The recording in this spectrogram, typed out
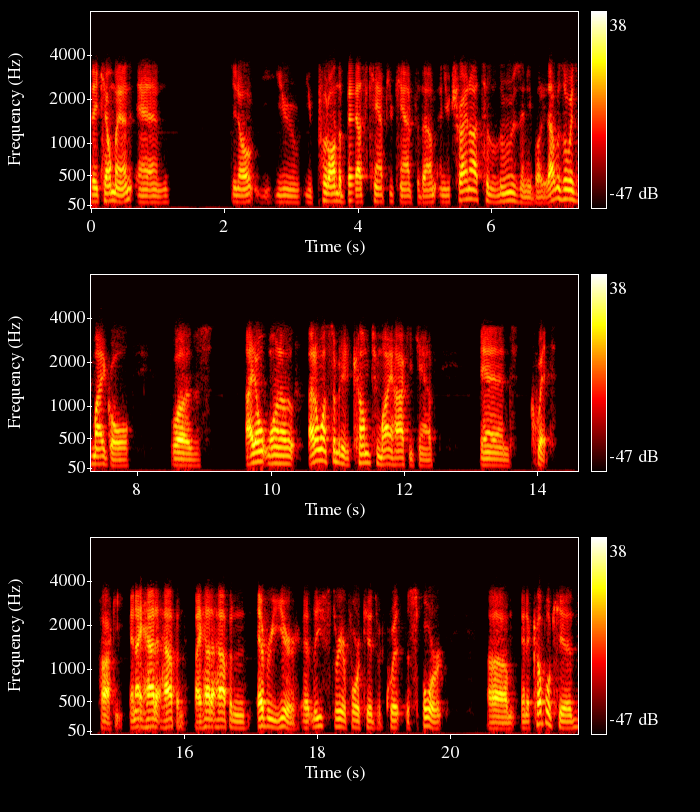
they come in and you know you you put on the best camp you can for them and you try not to lose anybody that was always my goal was i don't want to i don't want somebody to come to my hockey camp and quit hockey. And I had it happen. I had it happen every year. At least three or four kids would quit the sport. Um, and a couple kids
